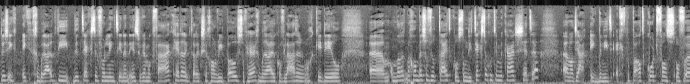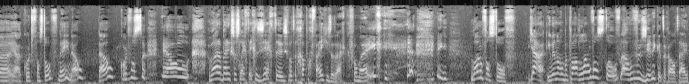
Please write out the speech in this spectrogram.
Dus ik, ik gebruik die, de teksten voor LinkedIn en Instagram ook vaak. Dat, ik, dat ik ze gewoon repost of hergebruik of later nog een keer deel. Um, omdat het me gewoon best wel veel tijd kost om die teksten goed in elkaar te zetten. Uh, want ja, ik ben niet echt bepaald kort van, of, uh, ja, kort van stof. Nee, nou, nou, kort van stof. Ja, waarom ben ik zo slecht in gezegdes? Wat een grappig feitje is dat eigenlijk van mij. ik, lang van stof. Ja, ik ben nog een bepaald lang van stof. Nou, hoe verzin ik het toch altijd?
